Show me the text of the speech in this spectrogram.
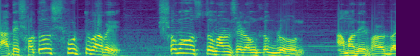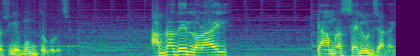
তাতে স্বতঃস্ফূর্তভাবে সমস্ত মানুষের অংশগ্রহণ আমাদের ভারতবাসীকে মুগ্ধ করেছে। আপনাদের লড়াইকে আমরা স্যালুট জানাই।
